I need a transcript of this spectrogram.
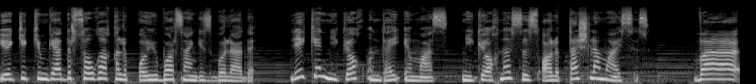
Yoki kimgadir sovg'a qilib qo'yib yuborsangiz bo'ladi. Lekin nikoh unday emas. Nikohni siz olib tashlamaysiz. Va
